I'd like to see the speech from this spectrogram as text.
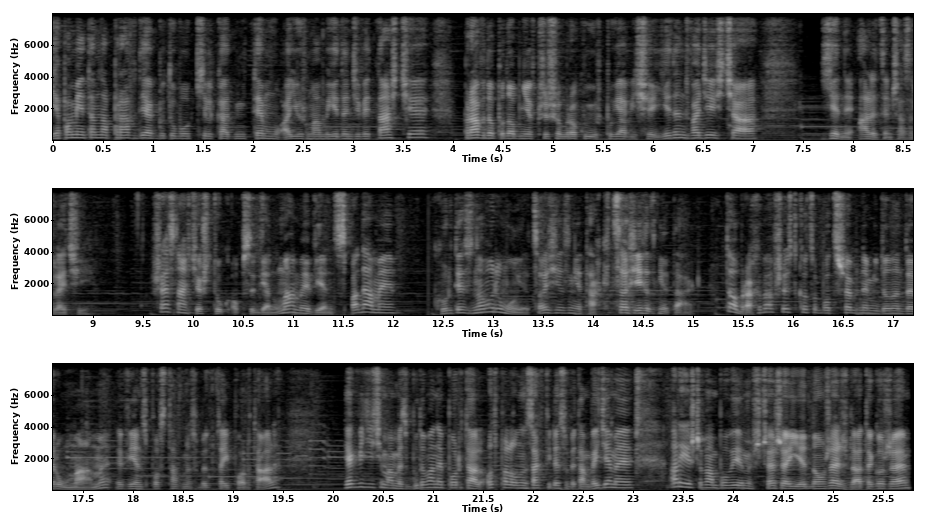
Ja pamiętam naprawdę jakby to było kilka dni temu, a już mamy 1.19. Prawdopodobnie w przyszłym roku już pojawi się 1.20. Jeny, ale ten czas leci. 16 sztuk obsydianu mamy, więc spadamy. Kurde, znowu rymuję. Coś jest nie tak, coś jest nie tak. Dobra, chyba wszystko, co potrzebne mi do Netheru mam, więc postawmy sobie tutaj portal. Jak widzicie, mamy zbudowany portal, odpalony, za chwilę sobie tam wejdziemy, ale jeszcze wam powiem szczerze jedną rzecz, dlatego że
